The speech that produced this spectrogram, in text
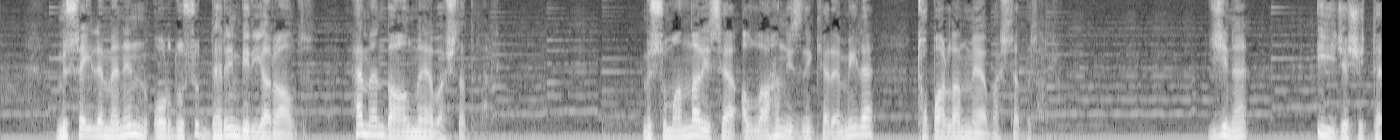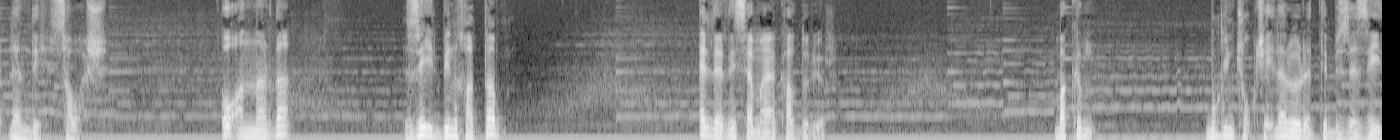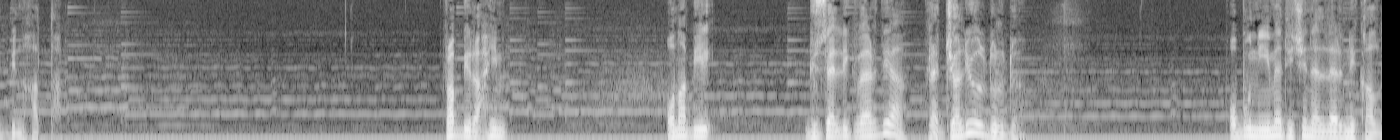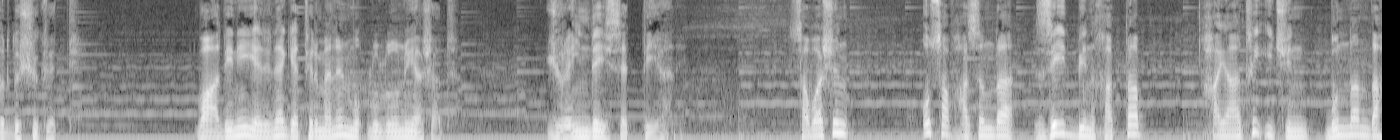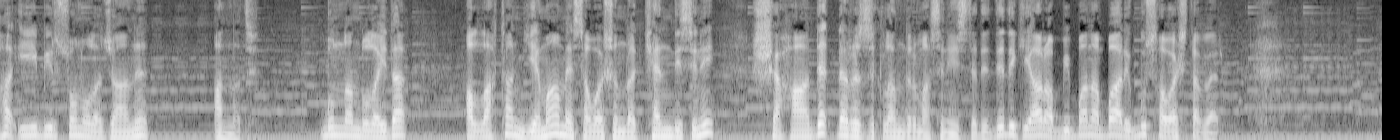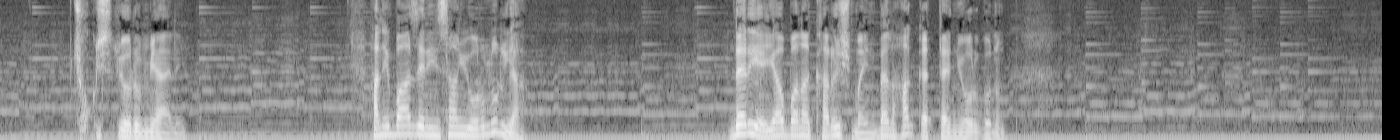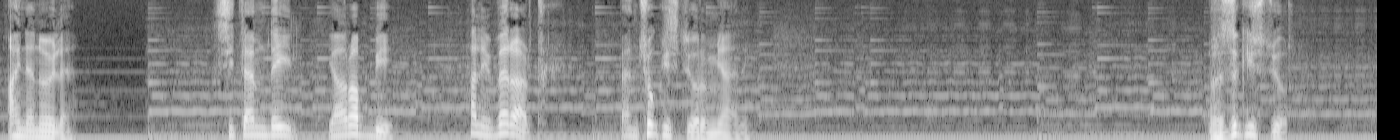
Müseyleme'nin ordusu derin bir yara aldı. Hemen dağılmaya başladılar. Müslümanlar ise Allah'ın izni keremiyle toparlanmaya başladılar. Yine iyice şiddetlendi savaş. O anlarda Zeyd bin Hattab ellerini semaya kaldırıyor. Bakın bugün çok şeyler öğretti bize Zeyd bin Hattab. Rabbi Rahim ona bir güzellik verdi ya, Reccal'i öldürdü. O bu nimet için ellerini kaldırdı, şükretti. Vaadini yerine getirmenin mutluluğunu yaşadı. Yüreğinde hissetti yani. Savaşın o safhasında Zeyd bin Hattab hayatı için bundan daha iyi bir son olacağını anladı. Bundan dolayı da Allah'tan Yemame Savaşı'nda kendisini şehadetle rızıklandırmasını istedi. Dedi ki ya Rabbi bana bari bu savaşta ver. Çok istiyorum yani. Hani bazen insan yorulur ya. Der ya ya bana karışmayın ben hakikaten yorgunum. Aynen öyle. Sitem değil. Ya Rabbi hani ver artık. Ben çok istiyorum yani. Rızık istiyor.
